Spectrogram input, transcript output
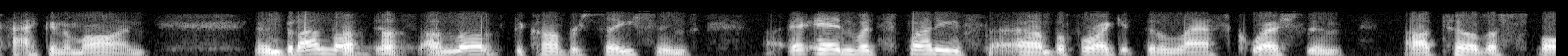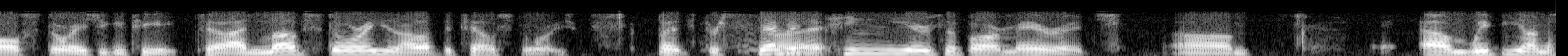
packing them on, and but I love this. I love the conversations. And what's funny, uh, before I get to the last question, I'll tell the small stories you can te- tell. I love stories and I love to tell stories. But for 17 right. years of our marriage, um, um, we'd be on the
